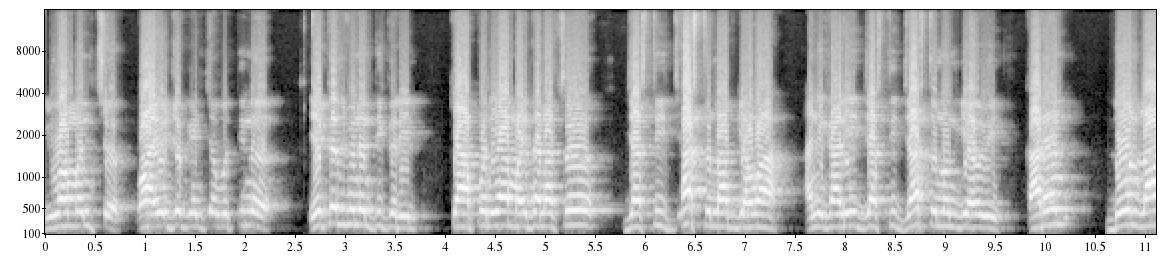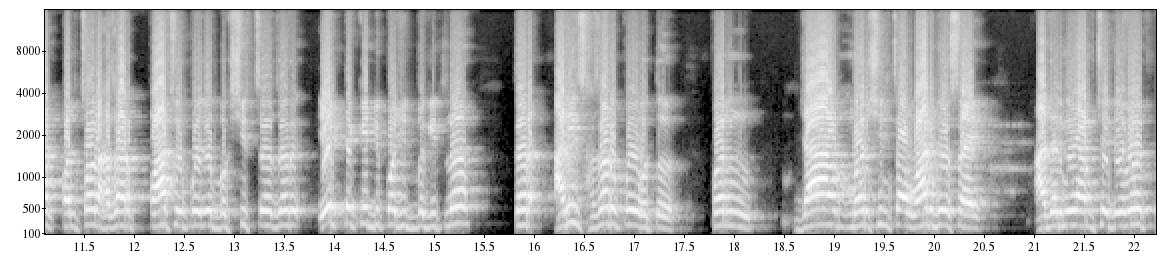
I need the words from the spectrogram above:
युवा मंच व आयोजक यांच्या वतीनं एकच विनंती करील की आपण या मैदानाचं जास्तीत जास्त लाभ घ्यावा आणि गाडी जास्तीत जास्त नोंद घ्यावी. कारण दोन लाख पंचावन्न हजार पाच रुपये बक्षीसचं जर एक टक्के डिपॉझिट बघितलं तर अडीच हजार रुपये होतं. पण ज्या महर्षींचा वाढदिवस आहे आदरणीय आमचे देवत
